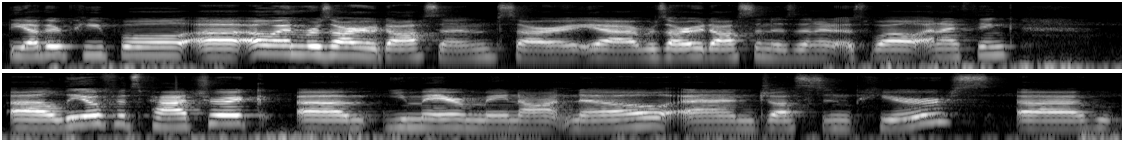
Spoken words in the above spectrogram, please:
The other people, uh, oh, and Rosario Dawson. Sorry, yeah, Rosario Dawson is in it as well. And I think uh, Leo Fitzpatrick, um, you may or may not know, and Justin Pierce, uh, who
